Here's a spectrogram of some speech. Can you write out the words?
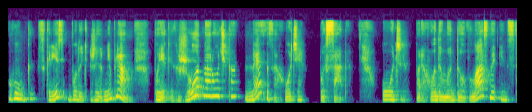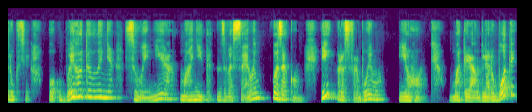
гумки. Скрізь будуть жирні плями, по яких жодна ручка не захоче писати. Отже, переходимо до власної інструкції по виготовленню сувеніра магніта з веселим козаком і розфарбуємо його. Матеріал для роботи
